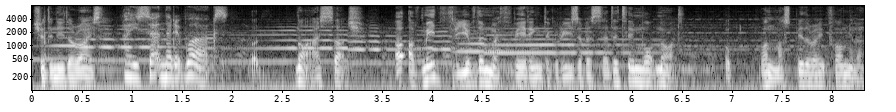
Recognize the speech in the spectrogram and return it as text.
should the need arise. Are you certain that it works? Not as such. I- I've made three of them with varying degrees of acidity and whatnot. Well, one must be the right formula.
